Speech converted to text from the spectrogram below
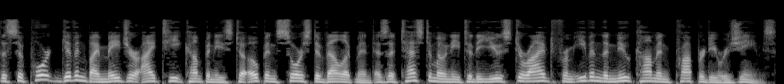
The support given by major IT companies to open source development is a testimony to the use derived from even the new common property regimes.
